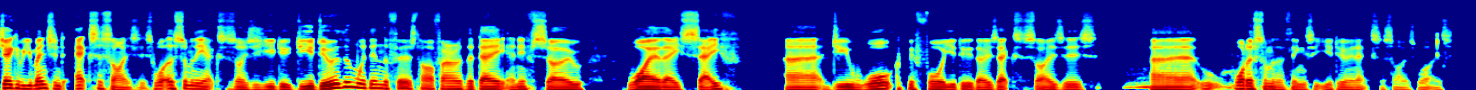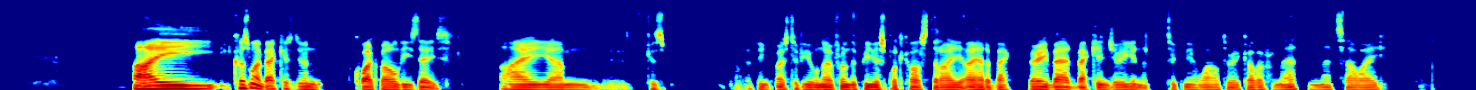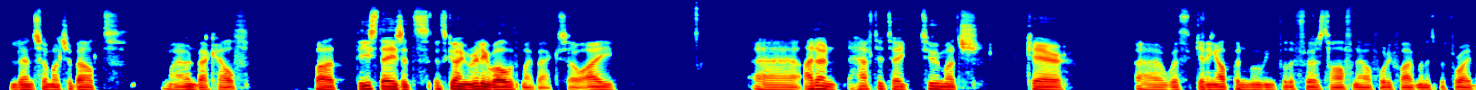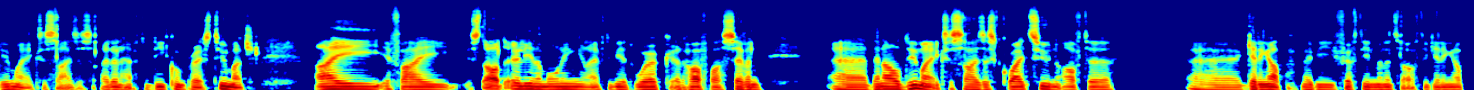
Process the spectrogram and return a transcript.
Jacob, you mentioned exercises. What are some of the exercises you do? Do you do them within the first half hour of the day? And if so, why are they safe? Uh, do you walk before you do those exercises? Uh, what are some of the things that you do in exercise wise? I, because my back is doing quite well these days, I, um, because I think most of you will know from the previous podcast that I, I had a back very bad back injury, and it took me a while to recover from that. And that's how I learned so much about my own back health. But these days, it's it's going really well with my back. So I uh, I don't have to take too much care uh, with getting up and moving for the first half an hour, forty five minutes before I do my exercises. I don't have to decompress too much. I if I start early in the morning and I have to be at work at half past seven, uh, then I'll do my exercises quite soon after uh, getting up, maybe 15 minutes after getting up.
